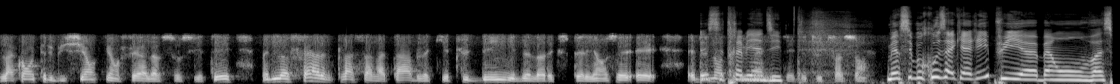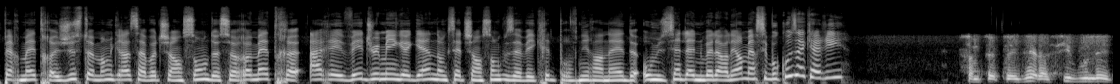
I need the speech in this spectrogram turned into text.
la contribution qu'ils ont fait à la société, mais de leur faire une place à la table qui est plus digne de leur expérience et, et de C'est très bien dit. De toute façon. Merci beaucoup, Zachary. Puis, euh, ben, on va se permettre, justement, grâce à votre chanson, de se remettre à rêver, Dreaming Again, donc cette chanson que vous avez écrite pour venir en aide aux musiciens de la Nouvelle-Orléans. Merci beaucoup, Zachary. Ça me fait plaisir. Si vous voulez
